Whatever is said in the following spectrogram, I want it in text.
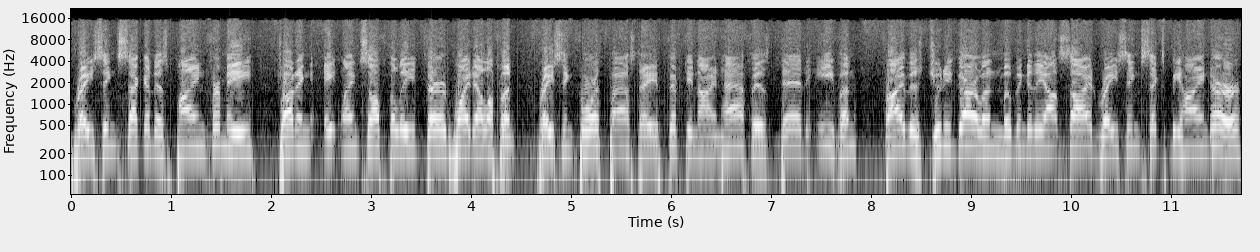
Racing second is Pine for Me. Trotting eight lengths off the lead, third White Elephant. Racing fourth past a 59 half is dead even. Five is Judy Garland moving to the outside. Racing six behind her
